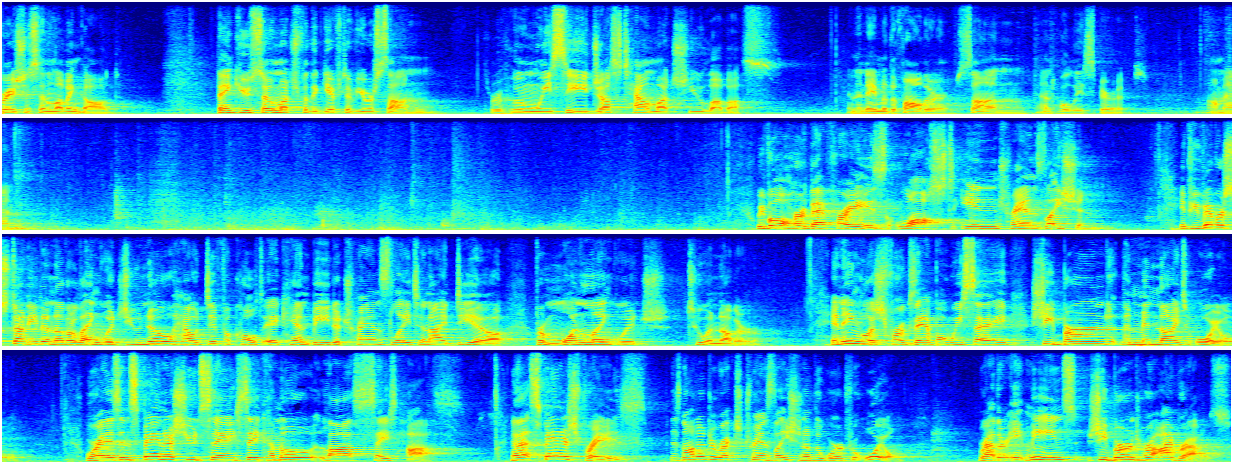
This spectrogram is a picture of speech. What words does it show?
Gracious and loving God, thank you so much for the gift of your Son, through whom we see just how much you love us. In the name of the Father, Son, and Holy Spirit. Amen. We've all heard that phrase, lost in translation. If you've ever studied another language, you know how difficult it can be to translate an idea from one language to another. In English, for example, we say, she burned the midnight oil. Whereas in Spanish, you'd say, se quemó las cejas. Now, that Spanish phrase is not a direct translation of the word for oil. Rather, it means she burned her eyebrows.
